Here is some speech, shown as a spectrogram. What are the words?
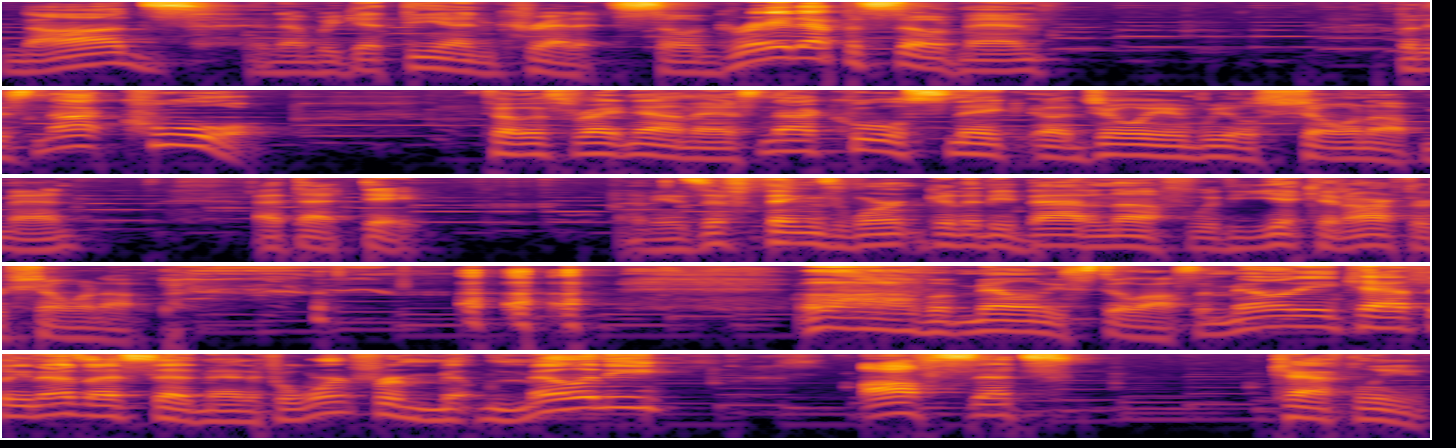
nods, and then we get the end credits. So, great episode, man. But it's not cool. Tell this right now, man. It's not cool Snake, uh, Joey, and Wheels showing up, man, at that date. I mean, as if things weren't going to be bad enough with Yick and Arthur showing up. oh, but Melanie's still awesome. Melanie and Kathleen, as I said, man, if it weren't for Mel- Melanie, offsets Kathleen.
